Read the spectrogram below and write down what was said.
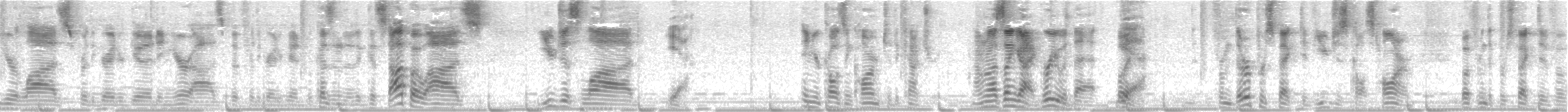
your lies for the greater good in your eyes, but for the greater good? Because in the Gestapo eyes, you just lied. Yeah. And you're causing harm to the country. I'm not saying I agree with that, but Yeah. from their perspective, you just caused harm. But from the perspective of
